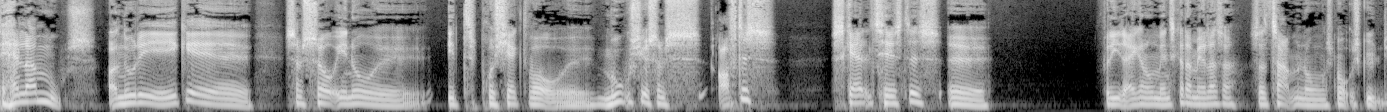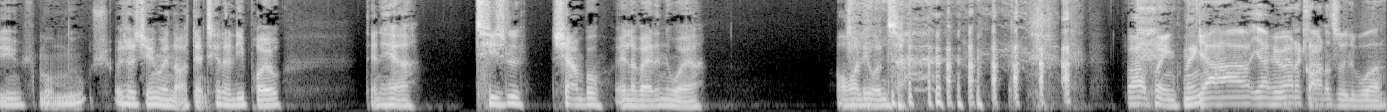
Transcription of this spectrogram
Det handler om mus, og nu er det ikke øh, som så endnu øh, et projekt, hvor øh, mus jo som oftest skal testes øh, fordi der ikke er nogen mennesker, der melder sig, så tager man nogle små uskyldige små mus, og så tænker man, at den skal da lige prøve den her tissel shampoo, eller hvad det nu er. Overlever den så? du har pointen, ikke? jeg, har, jeg hører dig klart og tydeligt, bror.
